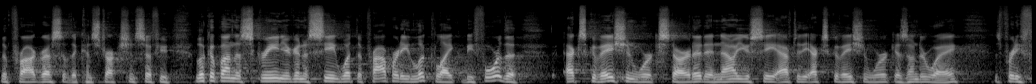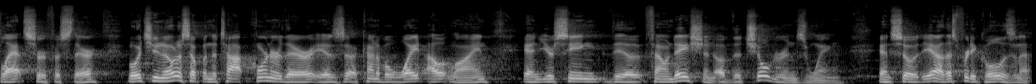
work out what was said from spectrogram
the progress of the construction. So if you look up on the screen, you're going to see what the property looked like before the excavation work started, and now you see after the excavation work is underway, it's pretty flat surface there. But what you notice up in the top corner there is kind of a white outline, and you're seeing the foundation of the children's wing. And so, yeah, that's pretty cool, isn't it?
